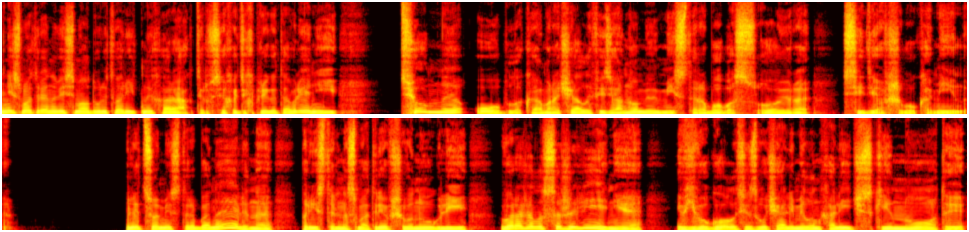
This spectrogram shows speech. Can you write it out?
Несмотря на весьма удовлетворительный характер всех этих приготовлений, темное облако омрачало физиономию мистера Боба Сойера, сидевшего у камина. Лицо мистера Банеллина, пристально смотревшего на угли, выражало сожаление, и в его голосе звучали меланхолические ноты,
